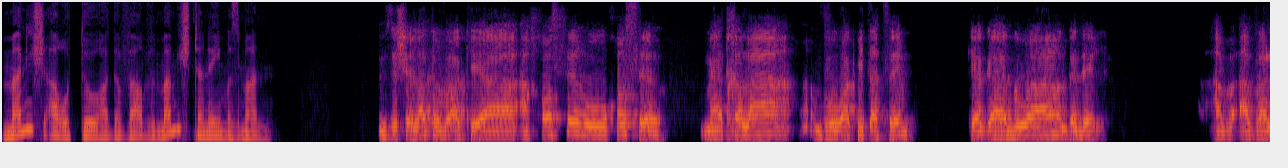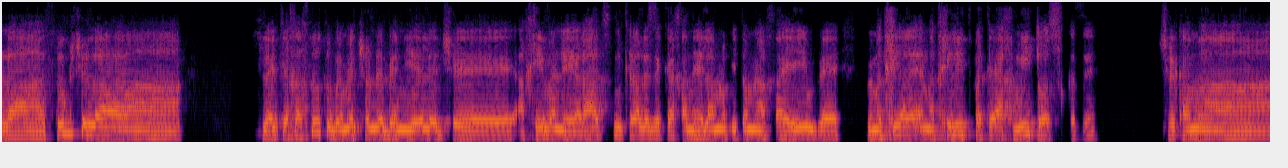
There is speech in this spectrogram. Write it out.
מה נשאר אותו הדבר ומה משתנה עם הזמן? זו שאלה טובה, כי החוסר הוא חוסר. מההתחלה, והוא רק מתעצם. כי הגעגוע גדל. אבל הסוג של, ה... של ההתייחסות הוא באמת שונה בין ילד שאחיו הנערץ, נקרא לזה ככה, נעלם לו פתאום מהחיים, ו... ומתחיל להתפתח מיתוס כזה, של כמה...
